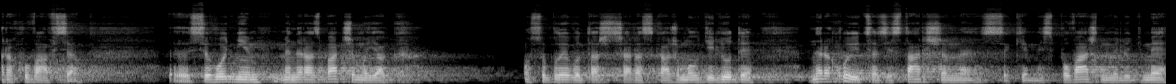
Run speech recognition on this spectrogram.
рахувався. Е, Сьогодні ми не раз бачимо, як особливо, та ще раз скажу, молоді люди не рахуються зі старшими, з якимись поважними людьми.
